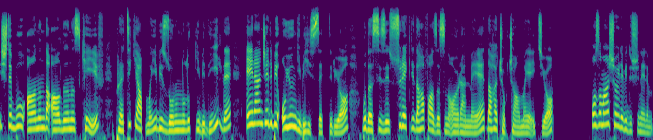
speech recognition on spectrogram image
İşte bu anında aldığınız keyif, pratik yapmayı bir zorunluluk gibi değil de eğlenceli bir oyun gibi hissettiriyor. Bu da sizi sürekli daha fazlasını öğrenmeye, daha çok çalmaya itiyor. O zaman şöyle bir düşünelim.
